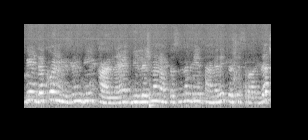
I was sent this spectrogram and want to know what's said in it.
Bir de konimizin bir tane birleşme noktasında bir tane de köşesi vardır.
